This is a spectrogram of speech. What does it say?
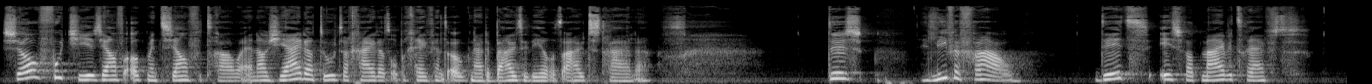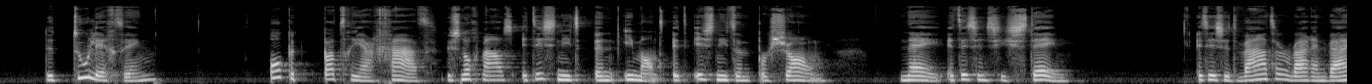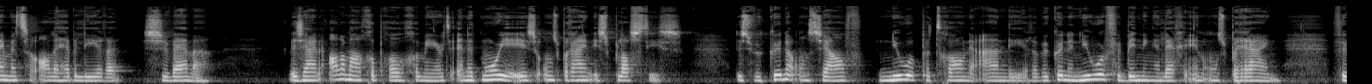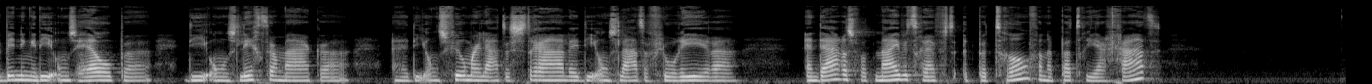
Zo voed je jezelf ook met zelfvertrouwen. En als jij dat doet, dan ga je dat op een gegeven moment ook naar de buitenwereld uitstralen. Dus, lieve vrouw, dit is wat mij betreft de toelichting op het patriarchaat. Dus nogmaals, het is niet een iemand, het is niet een persoon. Nee, het is een systeem. Het is het water waarin wij met z'n allen hebben leren zwemmen. We zijn allemaal geprogrammeerd en het mooie is, ons brein is plastisch. Dus we kunnen onszelf nieuwe patronen aanleren. We kunnen nieuwe verbindingen leggen in ons brein. Verbindingen die ons helpen, die ons lichter maken, eh, die ons veel meer laten stralen, die ons laten floreren. En daar is wat mij betreft het patroon van het patriarchaat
